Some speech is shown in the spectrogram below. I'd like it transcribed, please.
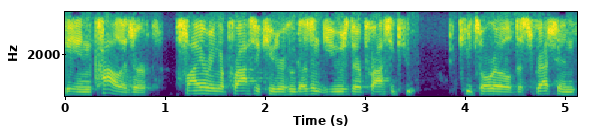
in college or firing a prosecutor who doesn't use their prosecutorial discretion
